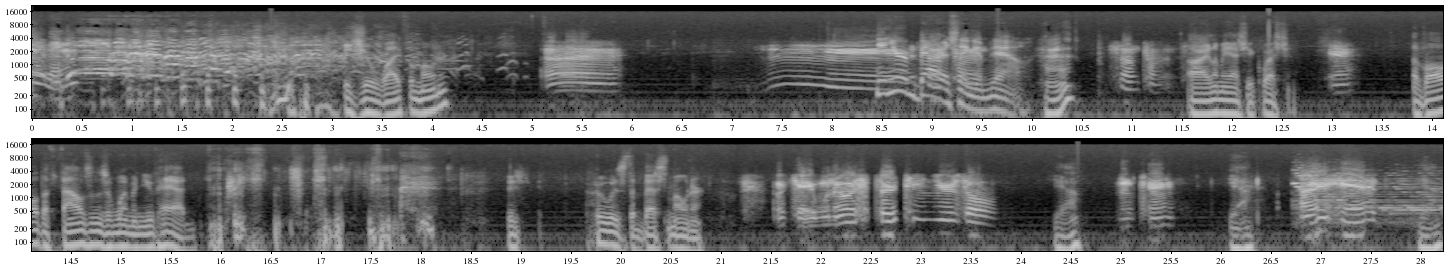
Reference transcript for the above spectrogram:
a woman. Is your wife a moaner? Uh, And you're embarrassing him now. Huh? sometimes. All right, let me ask you a question. Yeah. Of all the thousands of women you've had, who was the best moaner? Okay, when I was 13 years old, Yeah? okay, Yeah. I had yeah.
